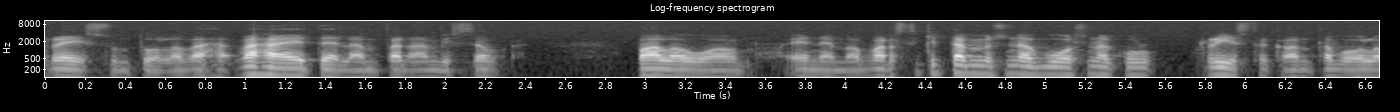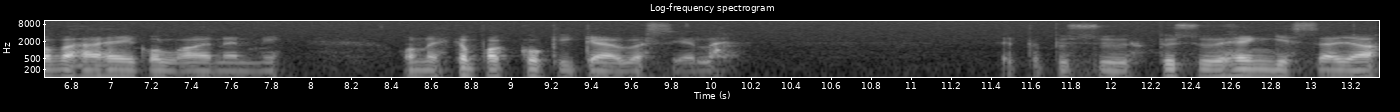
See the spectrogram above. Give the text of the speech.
reissun tuolla vähän, vähän etelämpänä, missä valoa on enemmän. Varsinkin tämmöisenä vuosina, kun riistakanta voi olla vähän heikonlainen, niin on ehkä pakkokin käydä siellä, että pysyy, pysyy hengissä ja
